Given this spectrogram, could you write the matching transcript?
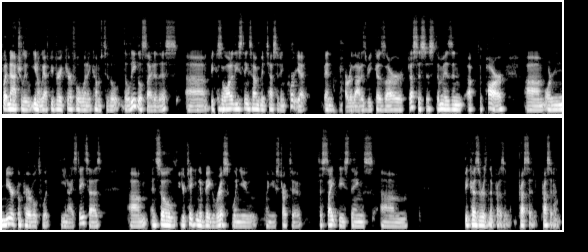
but naturally, you know, we have to be very careful when it comes to the, the legal side of this, uh, because a lot of these things haven't been tested in court yet. And part of that is because our justice system isn't up to par um, or near comparable to what the United States has. Um, and so you're taking a big risk when you when you start to to cite these things um, because there isn't a precedent precedent. precedent.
